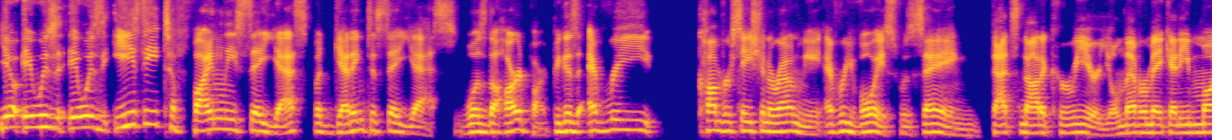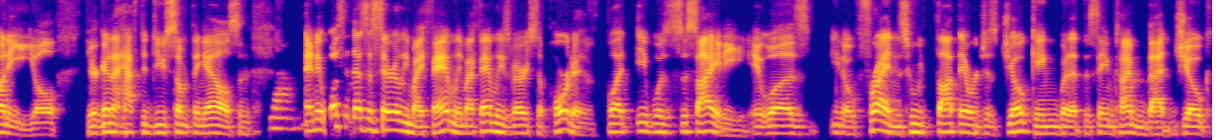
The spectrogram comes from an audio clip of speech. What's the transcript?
You know, it was it was easy to finally say yes, but getting to say yes was the hard part because every conversation around me every voice was saying that's not a career. You'll never make any money. You'll you're going to have to do something else. And yeah. and it wasn't necessarily my family. My family is very supportive but it was society. It was you know friends who thought they were just joking but at the same time that joke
